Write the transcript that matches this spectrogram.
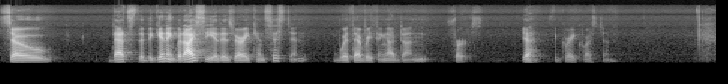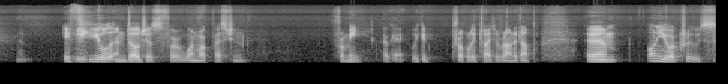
So that's the beginning. But I see it as very consistent with everything I've done first. Yeah, it's a great question. If you'll indulge us for one more question from me, okay, we could probably try to round it up. Um, on your cruise,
